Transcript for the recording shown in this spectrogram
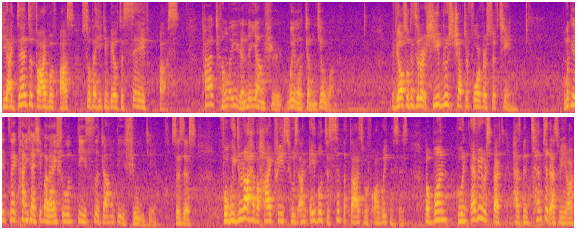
He identified with us so that he can be able to save us. 他成为人的样式，为了拯救我们。 If you also consider Hebrews chapter 4, verse 15, 我们可以再看一下希伯来书第四章第十五节。 says this For we do not have a high priest who is unable to sympathize with our weaknesses, but one who in every respect has been tempted as we are,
